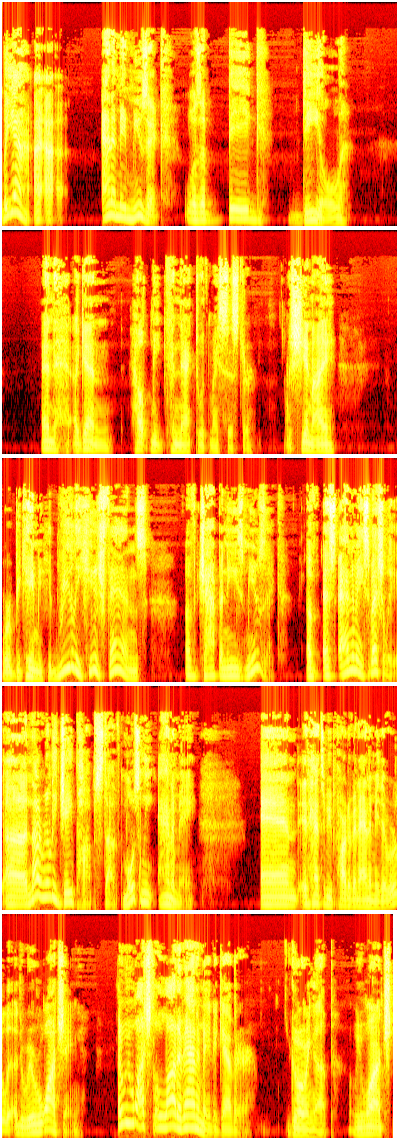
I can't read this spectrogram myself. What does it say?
But yeah, I, I, anime music was a big deal. And again, helped me connect with my sister. She and I were became really huge fans of Japanese music, of anime especially. Uh, not really J-pop stuff, mostly anime. And it had to be part of an anime that we were, we were watching. And we watched a lot of anime together growing up. We watched,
